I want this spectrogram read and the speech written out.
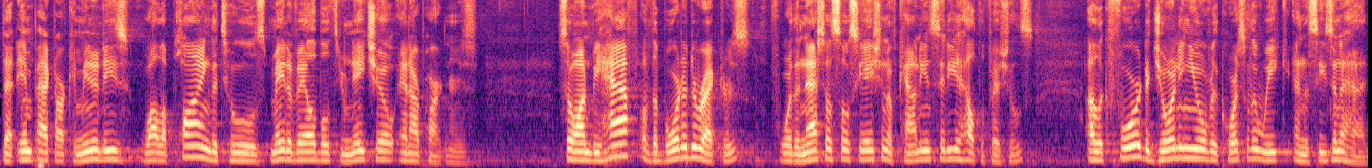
that impact our communities while applying the tools made available through NACCHO and our partners. So on behalf of the Board of Directors for the National Association of County and City Health Officials, I look forward to joining you over the course of the week and the season ahead.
